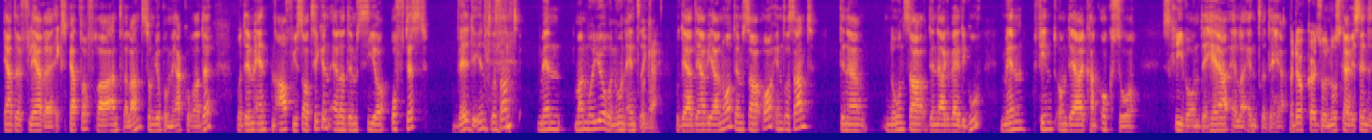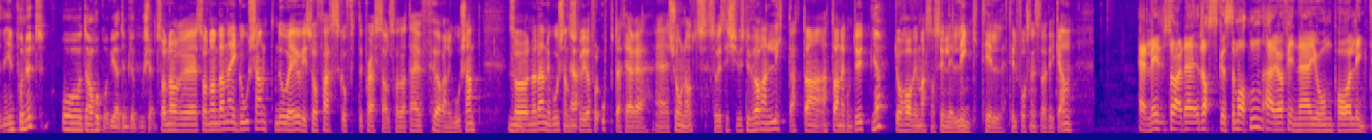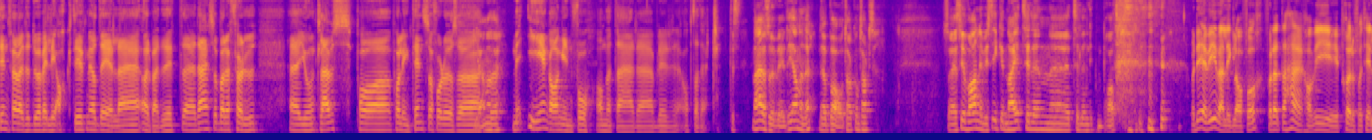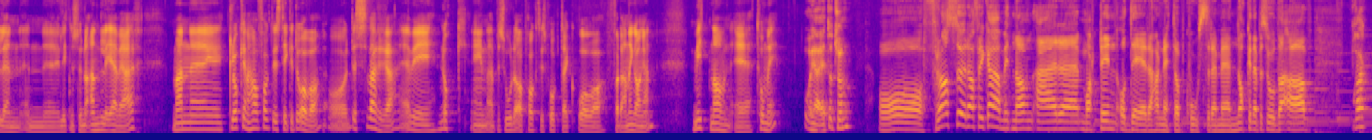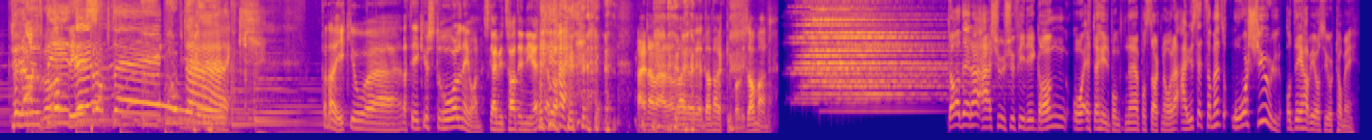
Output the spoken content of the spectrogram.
er det flere eksperter fra andre land som jobber med akkurat det. Og de enten avviser artikkelen, eller de sier oftest 'veldig interessant', men man må gjøre noen endringer. Okay. Og det er der vi er nå. De sa 'å, interessant'. Er, noen sa 'den er veldig god' men fint om dere kan også skrive om det her eller endre det her. Dere... Så nå skal vi sende den inn på nytt, og da håper vi at den blir godkjent. Så når, eh, så når den er godkjent Nå er jo vi så fersk off the press, altså dette er jo før den er godkjent. Så mm. når den er godkjent, så skal ja. vi i hvert fall oppdatere eh, shownotes. Så hvis, ikke, hvis, du hører den litt etter, at den er kommet ut, ja. da har vi mest sannsynlig link til, til forskningsartikkelen. Eller så er det raskeste måten er å finne Jon på LinkedIn, for jeg vet at du er veldig aktiv med å dele arbeidet ditt eh, der. Så bare følg Jon Klaus på, på, LinkedIn, så får du også med en gang info om dette her eh, blir oppdatert. Nei, altså veldig gjerne det. Det er bare å ta kontakt. Så jeg sier vanligvis ikke nei til en, til en liten prat. og det er vi veldig glad for, for dette her har vi prøvd å få til en, en liten stund, og endelig er vi her. Men eh, klokken har faktisk tikket over, og dessverre er vi nok en episode av Praktisk Proptech over for denne gangen. Mitt navn er Tommy. Og jeg heter John. Og fra Sør-Afrika, mitt navn er eh, Martin, og dere har nettopp kost dere med nok en episode av Praktisk Proptek! Dette gikk jo, uh, dette gikk jo strålende, Jon. Skal vi ta den igjen, eller? nei, nei, nei, denne klipper vi sammen. Da dere er 2024 i gang, og et av høydepunktene på starten av året er jo sett sammen et årshjul, og det har vi også gjort, Tommy.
